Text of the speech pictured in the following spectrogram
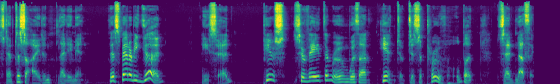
stepped aside and let him in. This better be good, he said. Pierce surveyed the room with a hint of disapproval, but said nothing.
